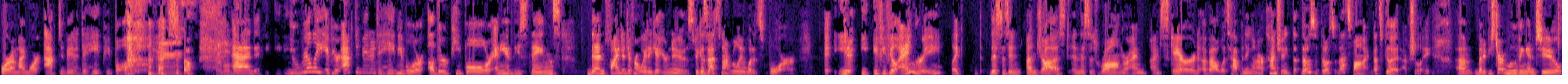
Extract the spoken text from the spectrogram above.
or am I more activated to hate people? Mm, so, I love that. and you really, if you're activated to hate people or other people or any of these things, then find a different way to get your news because that's not really what it's for. Uh, You know, if you feel angry, like this is in, unjust and this is wrong, or I'm I'm scared about what's happening in our country, th- those those that's fine, that's good actually. Um, but if you start moving into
